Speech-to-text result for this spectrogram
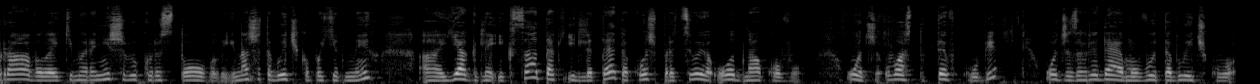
правила, які ми раніше використовували, і наша табличка похідних, як для х, так і для t, також працює однаково. Отже, у вас тут t в кубі. Отже, заглядаємо в табличку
